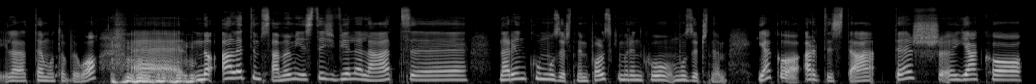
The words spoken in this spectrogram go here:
ile lat temu to było. E, no ale tym samym jesteś wiele lat e, na rynku muzycznym, polskim rynku muzycznym. Jako artysta, też jako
